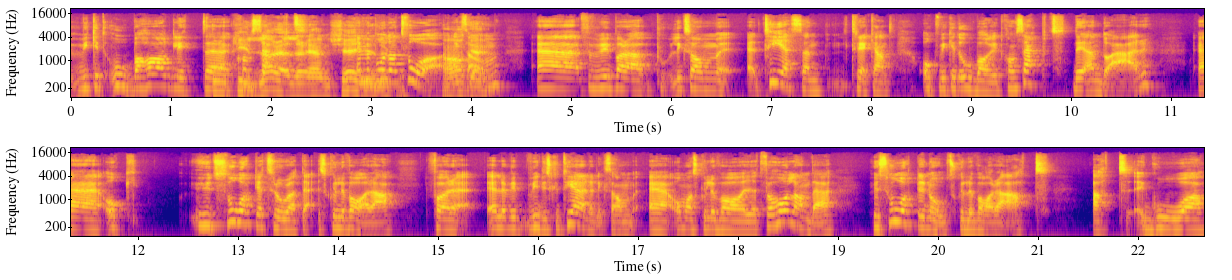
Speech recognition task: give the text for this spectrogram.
vilket obehagligt eh, Två killar koncept. eller en tjej? Nej men båda två Ja, liksom. okej. Eh, för vi bara, liksom, tesen trekant och vilket obehagligt koncept det ändå är. Eh, och hur svårt jag tror att det skulle vara för, eller vi, vi diskuterade liksom, eh, om man skulle vara i ett förhållande, hur svårt det nog skulle vara att, att gå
